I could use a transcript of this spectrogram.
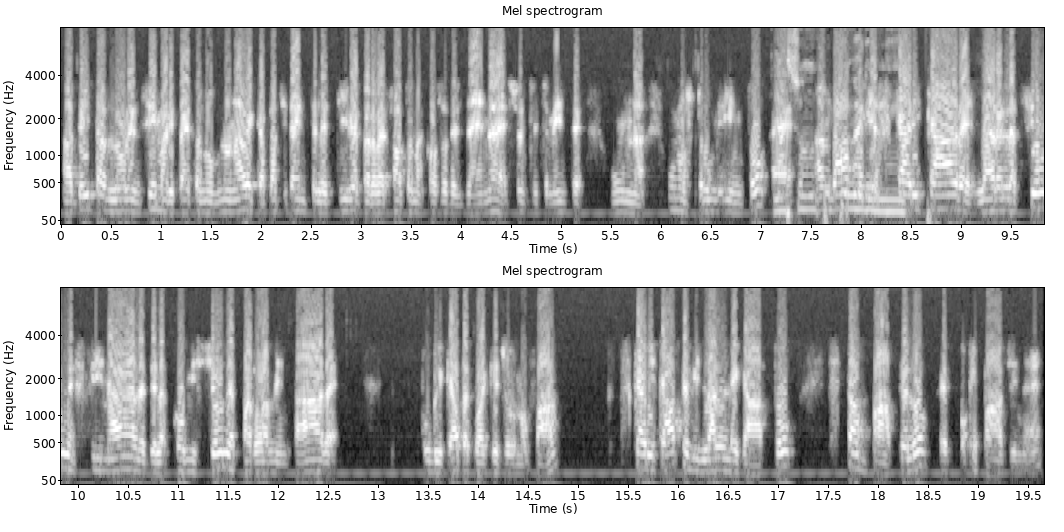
a detta Lorenzima, ripeto, non, non, ha le capacità intellettive per aver fatto una cosa del genere, è semplicemente un, uno strumento. Eh, andatevi a scaricare la relazione finale della commissione parlamentare pubblicata qualche giorno fa, scaricatevi l'allegato, stampatelo, è poche pagine, eh,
